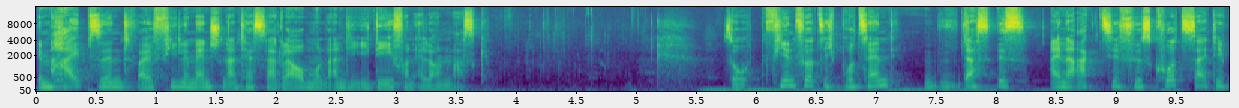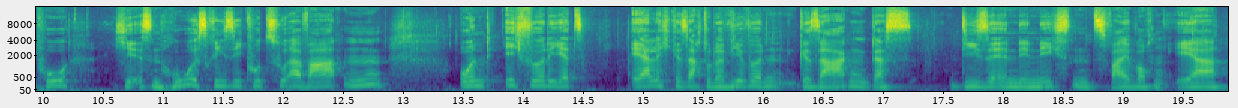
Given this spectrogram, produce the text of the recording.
im Hype sind, weil viele Menschen an Tesla glauben und an die Idee von Elon Musk. So, 44 Prozent, das ist eine Aktie fürs Kurzzeitdepot, hier ist ein hohes Risiko zu erwarten. Und ich würde jetzt ehrlich gesagt, oder wir würden sagen, dass diese in den nächsten zwei Wochen eher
